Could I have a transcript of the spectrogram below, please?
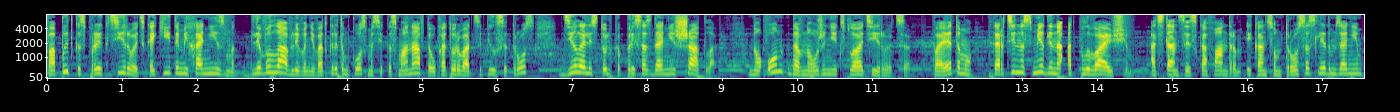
Попытка спроектировать какие-то механизмы для вылавливания в открытом космосе космонавта, у которого отцепился трос, делались только при создании шаттла. Но он давно уже не эксплуатируется. Поэтому картина с медленно отплывающим от станции скафандром и концом троса следом за ним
